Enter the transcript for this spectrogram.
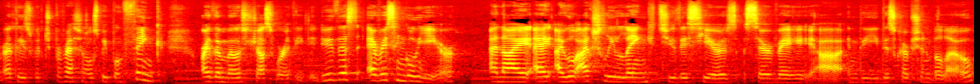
or at least which professionals people think are the most trustworthy. They do this every single year. And I, I, I will actually link to this year's survey uh, in the description below.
